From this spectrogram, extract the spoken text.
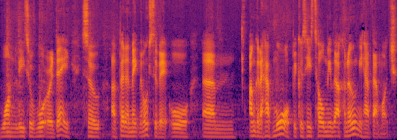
one litre of water a day, so I better make the most of it, or um, I'm going to have more because he's told me that I can only have that much.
